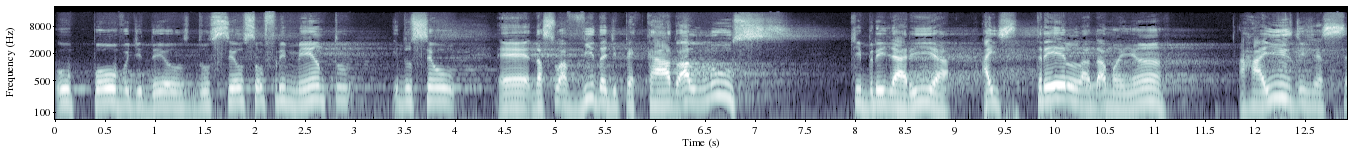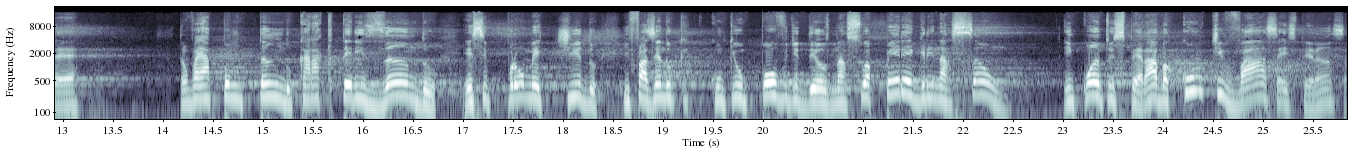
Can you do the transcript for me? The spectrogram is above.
o povo de Deus do seu sofrimento e do seu, é, da sua vida de pecado, a luz que brilharia, a estrela da manhã, a raiz de Jessé, então, vai apontando, caracterizando esse prometido e fazendo com que o povo de Deus, na sua peregrinação, enquanto esperava, cultivasse a esperança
